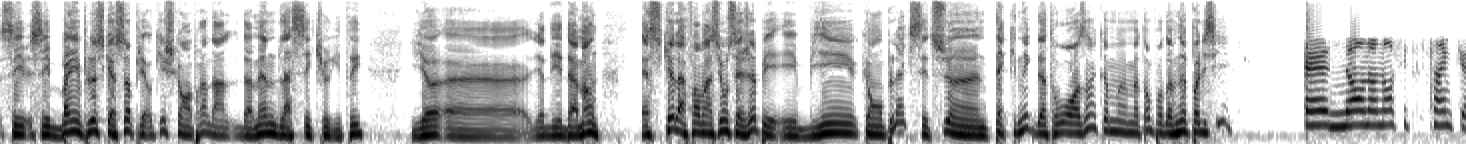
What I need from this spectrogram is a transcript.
c'est bien plus que ça. Puis, OK, je comprends, dans le domaine de la sécurité, il y, a, il y a des demandes. Est-ce que la formation cégep est, est bien complexe? C'est-tu une technique de trois ans, comme, mettons, pour devenir policier? Euh, non, non, non, c'est plus simple que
